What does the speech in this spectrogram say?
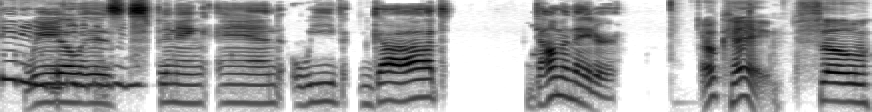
Wheel is spinning, and we've got Dominator. Okay, so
